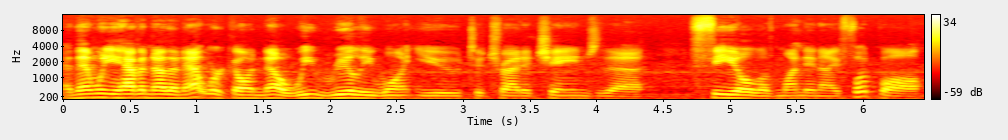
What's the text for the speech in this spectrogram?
and then when you have another network going, no, we really want you to try to change the feel of Monday Night Football.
